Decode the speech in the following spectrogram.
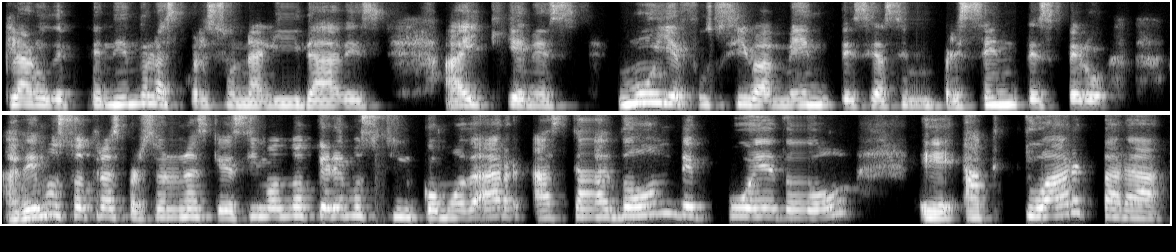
Claro, dependiendo de las personalidades, hay quienes muy efusivamente se hacen presentes, pero habemos otras personas que decimos no queremos incomodar. ¿Hasta dónde puedo eh, actuar para,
